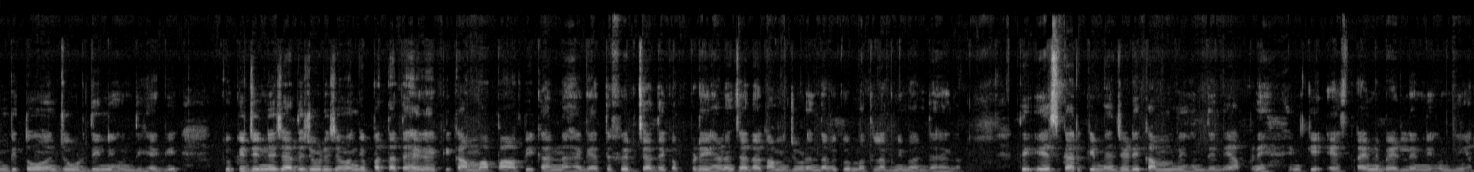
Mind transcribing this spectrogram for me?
ਵੀ ਧੋ ਜੋੜਦੀ ਨਹੀਂ ਹੁੰਦੀ ਹੈਗੀ, ਕਿਉਂਕਿ ਜਿੰਨੇ ਜ਼ਿਆਦਾ ਜੋੜੇ ਜਾਵਾਂਗੇ ਪਤਾ ਤਾਂ ਹੈਗਾ ਕਿ ਕੰਮ ਆਪਾਂ ਆਪ ਹੀ ਕਰਨਾ ਹੈਗਾ ਅਤੇ ਫਿਰ ਜ਼ਿਆਦਾ ਕੱਪੜੇ ਹੈ ਨਾ ਜ਼ਿਆਦਾ ਕੰਮ ਜੋੜਨ ਦਾ ਵੀ ਕੋਈ ਮਤਲਬ ਨਹੀਂ ਬਣਦਾ ਹੈਗਾ। ਅਤੇ ਇਸ ਕਰਕੇ ਮੈਂ ਜਿਹੜੇ ਕੰਮ ਵੀ ਹੁੰਦੇ ਨੇ ਆਪਣੇ, ਕਿ ਇਸ ਤਰ੍ਹਾਂ ਹੀ ਨਿਬੇੜ ਲੈਂਦੀ ਹੁੰਦੀ ਹਾਂ।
